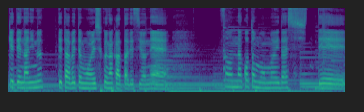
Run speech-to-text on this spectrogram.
けて何塗って食べても美味しくなかったですよね。そんなことも思い出して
